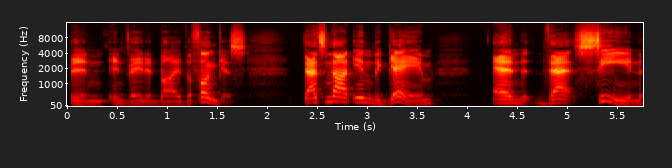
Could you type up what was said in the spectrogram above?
been invaded by the fungus. That's not in the game, and that scene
